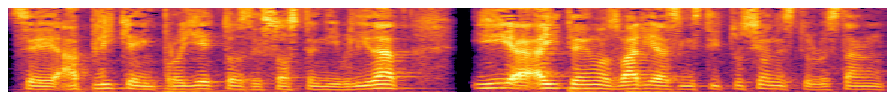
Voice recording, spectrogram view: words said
se aplique en proyectos de sostenibilidad. Y ahí tenemos varias instituciones que lo están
